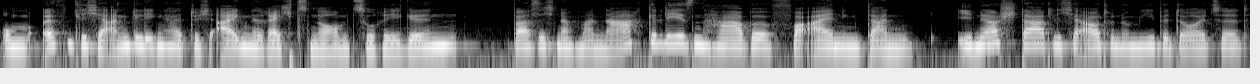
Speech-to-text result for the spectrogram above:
um öffentliche Angelegenheit durch eigene Rechtsnormen zu regeln, was ich nochmal nachgelesen habe, vor allen Dingen dann innerstaatliche Autonomie bedeutet,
